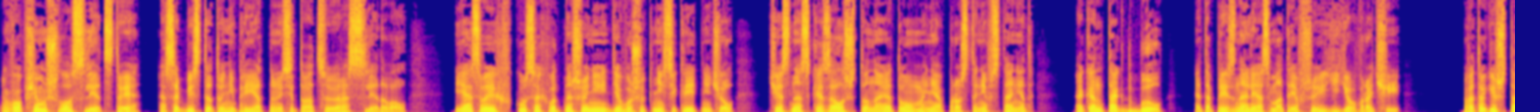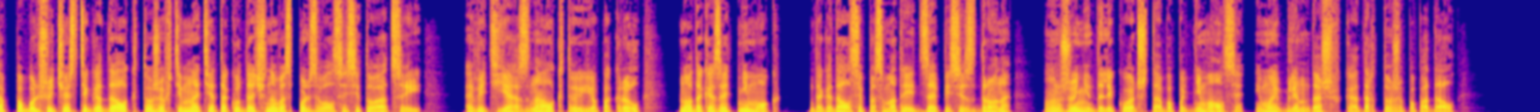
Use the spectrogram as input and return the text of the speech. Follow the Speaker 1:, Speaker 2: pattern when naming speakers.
Speaker 1: В общем, шло следствие. Особист эту неприятную ситуацию расследовал. Я о своих вкусах в отношении девушек не секретничал, честно сказал, что на это у меня просто не встанет. А контакт был, это признали осмотревшие ее врачи. В итоге штаб по большей части гадал, кто же в темноте так удачно воспользовался ситуацией. А ведь я знал, кто ее покрыл, но доказать не мог. Догадался посмотреть записи с дрона. Он же недалеко от штаба поднимался, и мой блиндаж в кадр тоже попадал.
